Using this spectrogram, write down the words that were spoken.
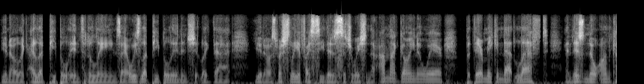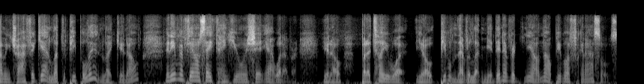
you know, like I let people into the lanes. I always let people in and shit like that, you know, especially if I see there's a situation that I'm not going nowhere, but they're making that left and there's no oncoming traffic. Yeah, let the people in, like, you know, and even if they don't say thank you and shit, yeah, whatever, you know, but I tell you what, you know, people never let me in. They never, you know, no, people are fucking assholes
